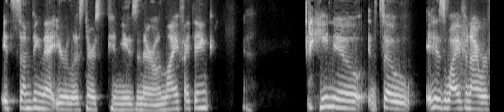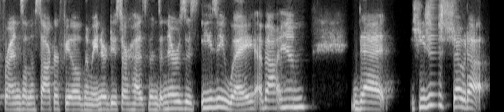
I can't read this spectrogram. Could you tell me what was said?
it's something that your listeners can use in their own life, I think. He knew, so his wife and I were friends on the soccer field, and we introduced our husbands. And there was this easy way about him that he just showed up.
